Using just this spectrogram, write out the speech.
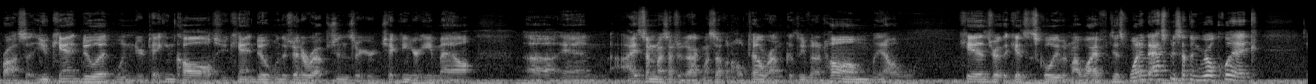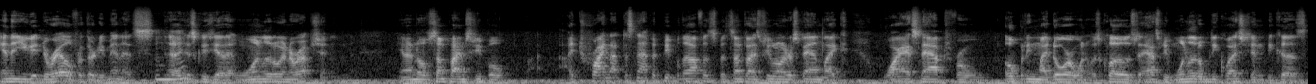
process. You can't do it when you're taking calls. You can't do it when there's interruptions or you're checking your email. Uh, and I sometimes have to lock myself in a hotel room because even at home, you know, kids or the kids at school, even my wife, just wanted to ask me something real quick, and then you get derailed for 30 minutes uh, mm-hmm. uh, just because you have that one little interruption. And I know sometimes people, I try not to snap at people in the office, but sometimes people don't understand like why I snapped for opening my door when it was closed to ask me one little bitty question because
